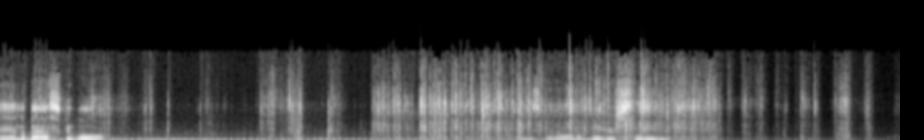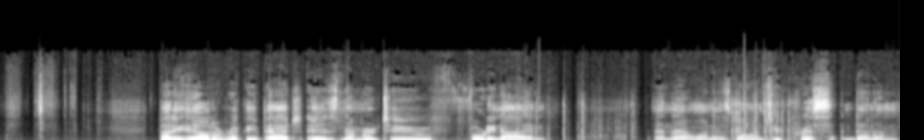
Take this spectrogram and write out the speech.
and a basketball. He's going to want a bigger sleeve. Buddy Hield rookie patch is number 249. And that one is going to Chris Dunham.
